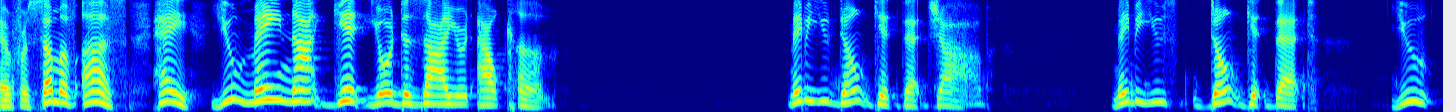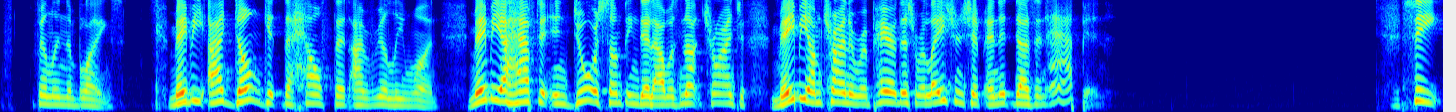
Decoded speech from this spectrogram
And for some of us, hey, you may not get your desired outcome. Maybe you don't get that job. Maybe you don't get that. You fill in the blanks. Maybe I don't get the health that I really want. Maybe I have to endure something that I was not trying to. Maybe I'm trying to repair this relationship and it doesn't happen. See,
